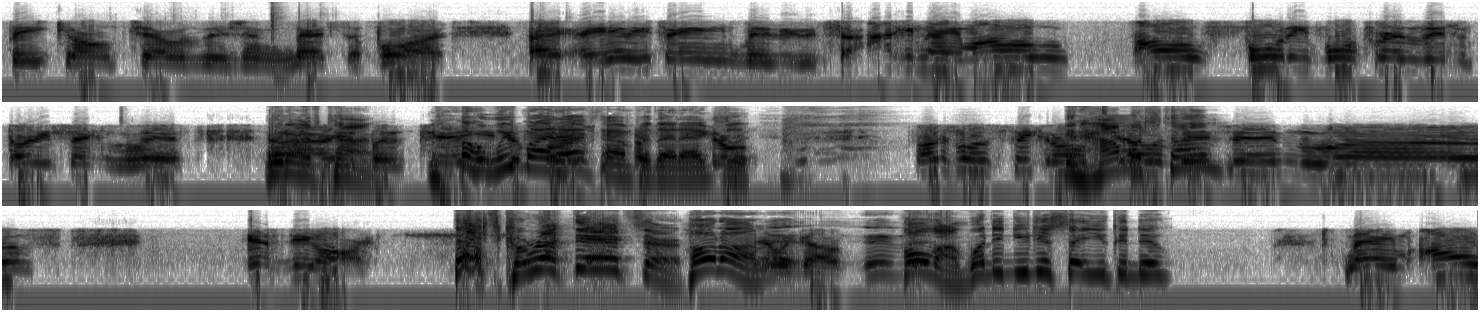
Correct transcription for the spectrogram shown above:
speak on television. That's the part. Uh, anything, so I can name all all 44 presidents in 30 seconds or less. We don't have time. but tell Oh, we might have time for that, actually. First one speaking on In how much time? television was FDR. That's correct answer. Hold on. There we go. Uh, Hold on. What did you just say you could do? Name all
